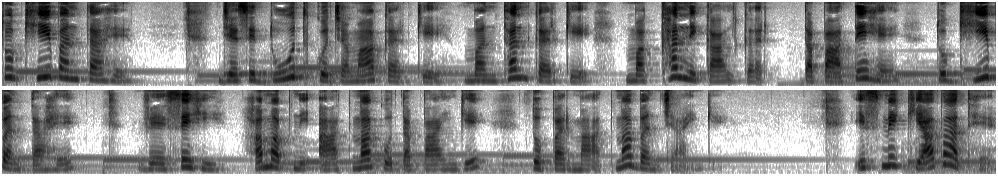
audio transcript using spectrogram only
तो घी बनता है। जैसे दूध को जमा करके, मंथन करके, मक्खन निकाल कर तपाते हैं तो घी बनता है। वैसे ही हम अपनी आत्मा को तपाएँगे तो परमात्मा बन जाएँगे। इसमें क्या बात है?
